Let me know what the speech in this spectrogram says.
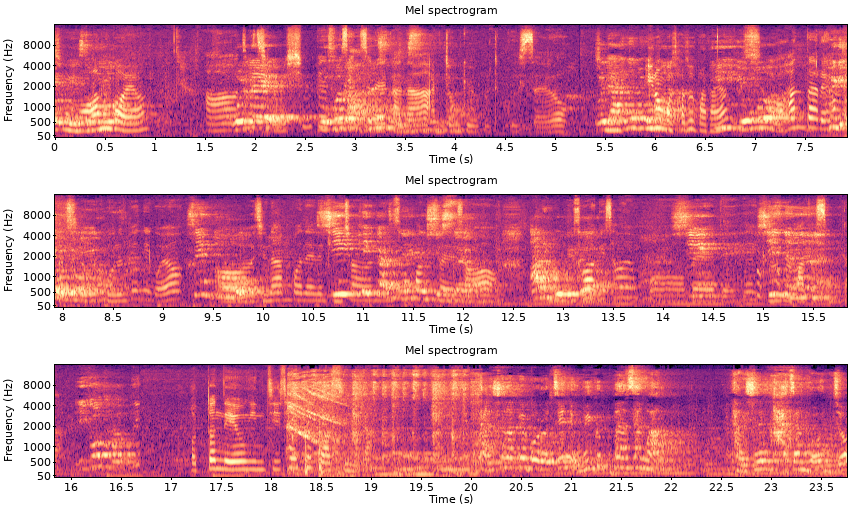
지금 뭐 하는 거예요? 아, 저 지금 심폐소생술에 관한 안전교육을 듣고 있어요. 이런 거 자주 받아요? 어, 한 달에 한 번씩 보는 편이고요. 어, 지난번에는 김천 소방서에서 어, 소화기 사용법에 대해 교육을 받았습니다. 어떤 내용인지 살펴보았습니다. 당신 앞에 벌어진 위급한 상황. 당신은 가장 먼저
